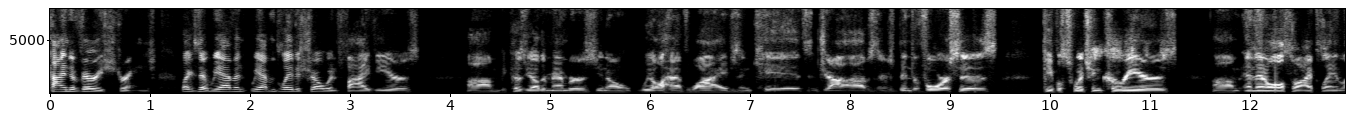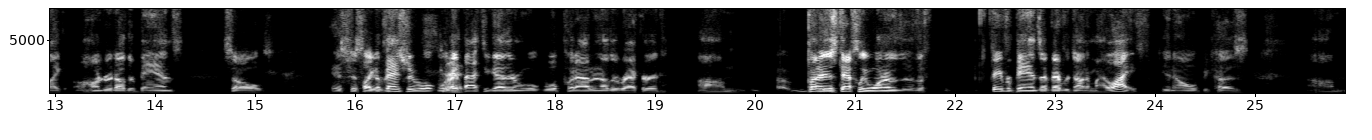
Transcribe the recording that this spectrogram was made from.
kind of very strange. Like I said, we haven't we haven't played a show in five years. Um, because the other members, you know, we all have wives and kids and jobs. And there's been divorces, people switching careers. Um, and then also I play in like a hundred other bands. So it's just like eventually we'll, we'll right. get back together and we'll, we'll put out another record. Um, but it is definitely one of the, the, favorite bands I've ever done in my life, you know, because um,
